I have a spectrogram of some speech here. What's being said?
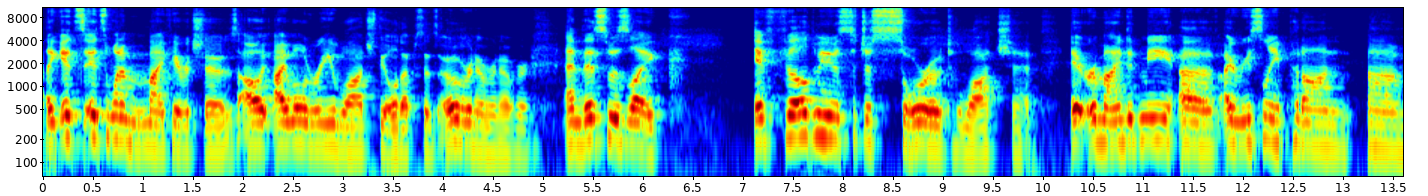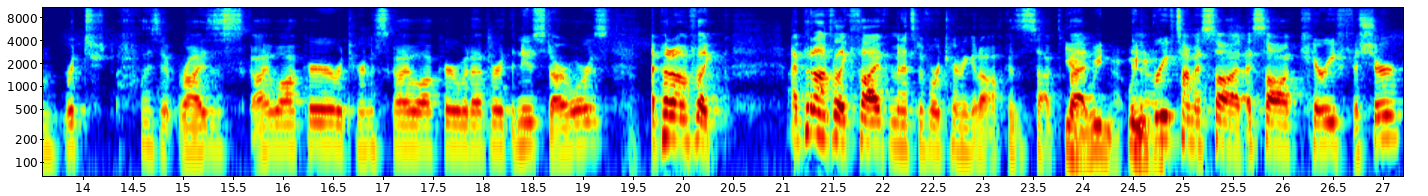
Like it's it's one of my favorite shows. I'll I will rewatch the old episodes over and over and over. And this was like, it filled me with such a sorrow to watch it. It reminded me of I recently put on um ret- was it Rise of Skywalker, Return of Skywalker, whatever the new Star Wars. I put it on for like I put it on for like five minutes before turning it off because it sucked. Yeah, but we know- we in the know. brief time I saw it, I saw Carrie Fisher,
